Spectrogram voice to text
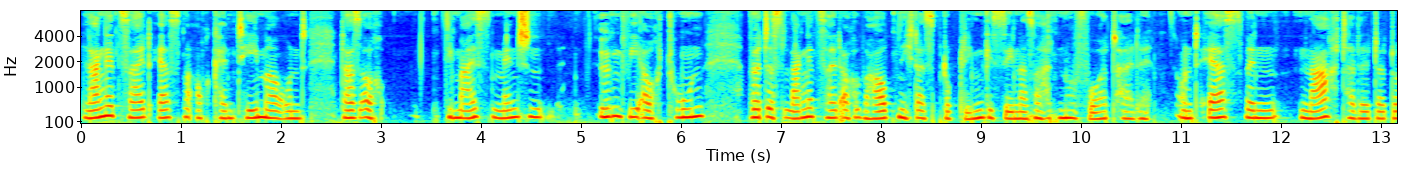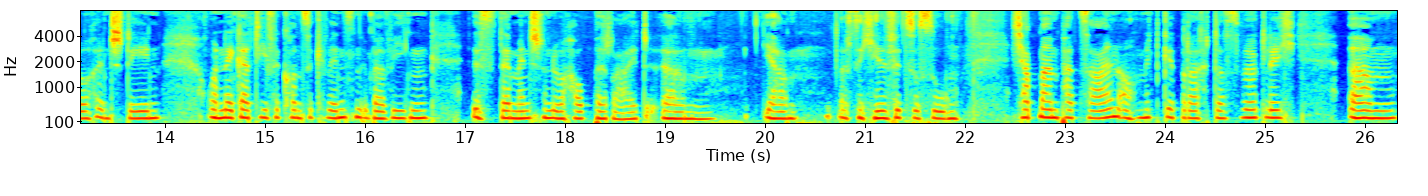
lange Zeit erstmal auch kein Thema. Und da es auch die meisten Menschen irgendwie auch tun, wird es lange Zeit auch überhaupt nicht als Problem gesehen, also hat nur Vorteile. Und erst wenn Nachteile dadurch entstehen und negative Konsequenzen überwiegen, ist der Mensch dann überhaupt bereit, ähm, ja, sich Hilfe zu suchen. Ich habe mal ein paar Zahlen auch mitgebracht, dass wirklich ähm,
